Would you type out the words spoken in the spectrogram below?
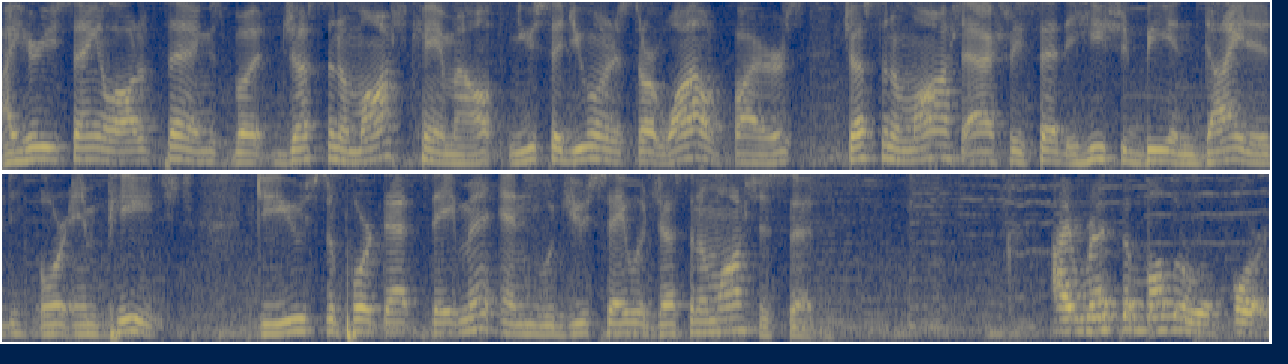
I hear you saying a lot of things, but Justin Amash came out and you said you wanted to start wildfires. Justin Amash actually said that he should be indicted or impeached. Do you support that statement? And would you say what Justin Amash has said? I read the Mueller report,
